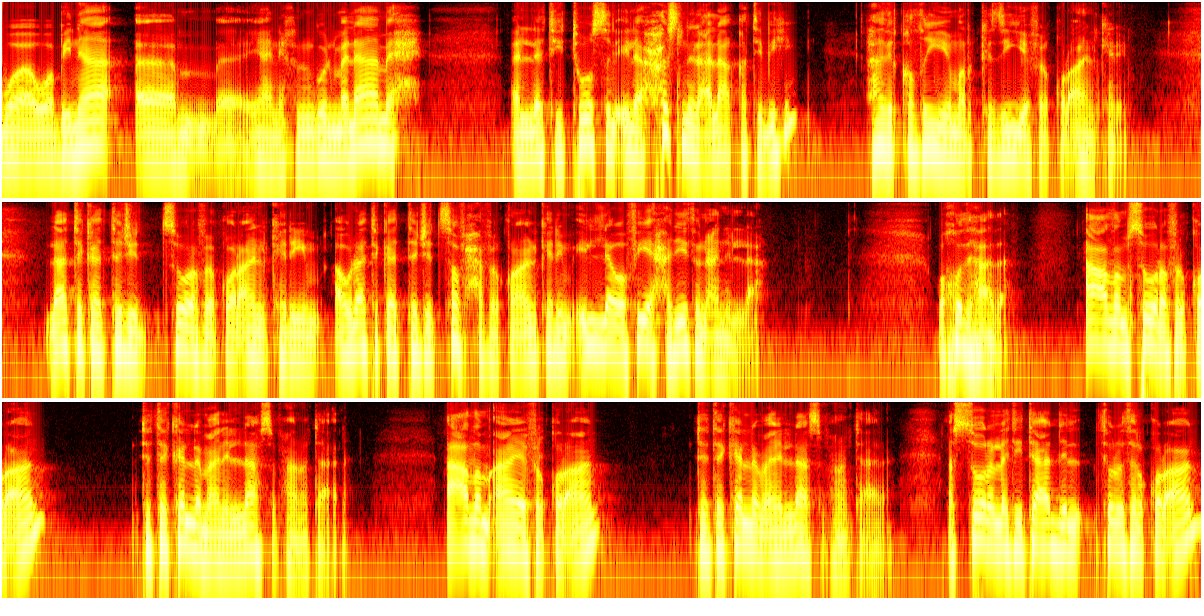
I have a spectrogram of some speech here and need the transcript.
وبناء يعني خلينا نقول ملامح التي توصل إلى حسن العلاقة به هذه قضية مركزية في القرآن الكريم. لا تكاد تجد سورة في القرآن الكريم أو لا تكاد تجد صفحة في القرآن الكريم إلا وفيها حديث عن الله. وخذ هذا. أعظم سورة في القرآن تتكلم عن الله سبحانه وتعالى. أعظم آية في القرآن تتكلم عن الله سبحانه وتعالى. السورة التي تعدل ثلث القرآن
